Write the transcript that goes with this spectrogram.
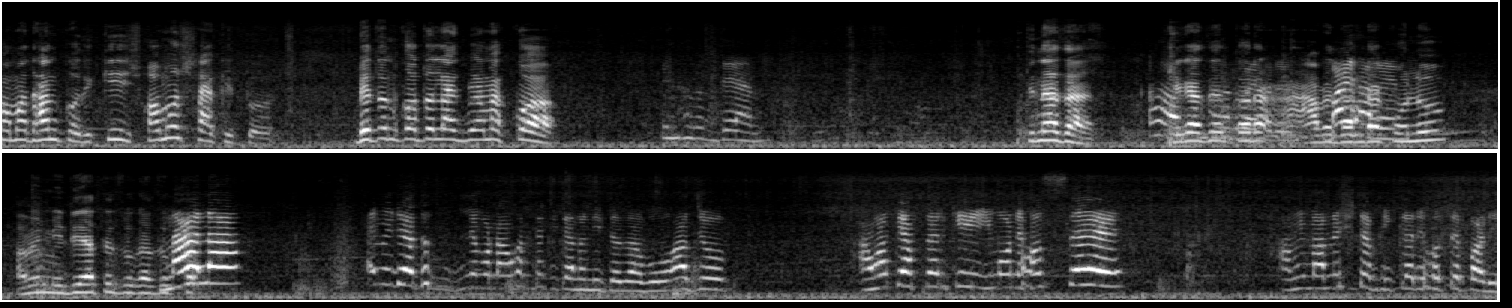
সমাধান করি। কি সমস্যা কি তোর? বেতন কত লাগবে? আমার ক? তিন হাজার। ঠিক আছে তোর আবেদনটা করলু আমি মিডিয়াতে যোগাযোগ না না। আমি যাতে নেব না ওখান থেকে কেন নিতে যাব? আজও আমাকে আপনার কি মনে হচ্ছে? আমি মানুষটা ভিখারি হতে পারি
